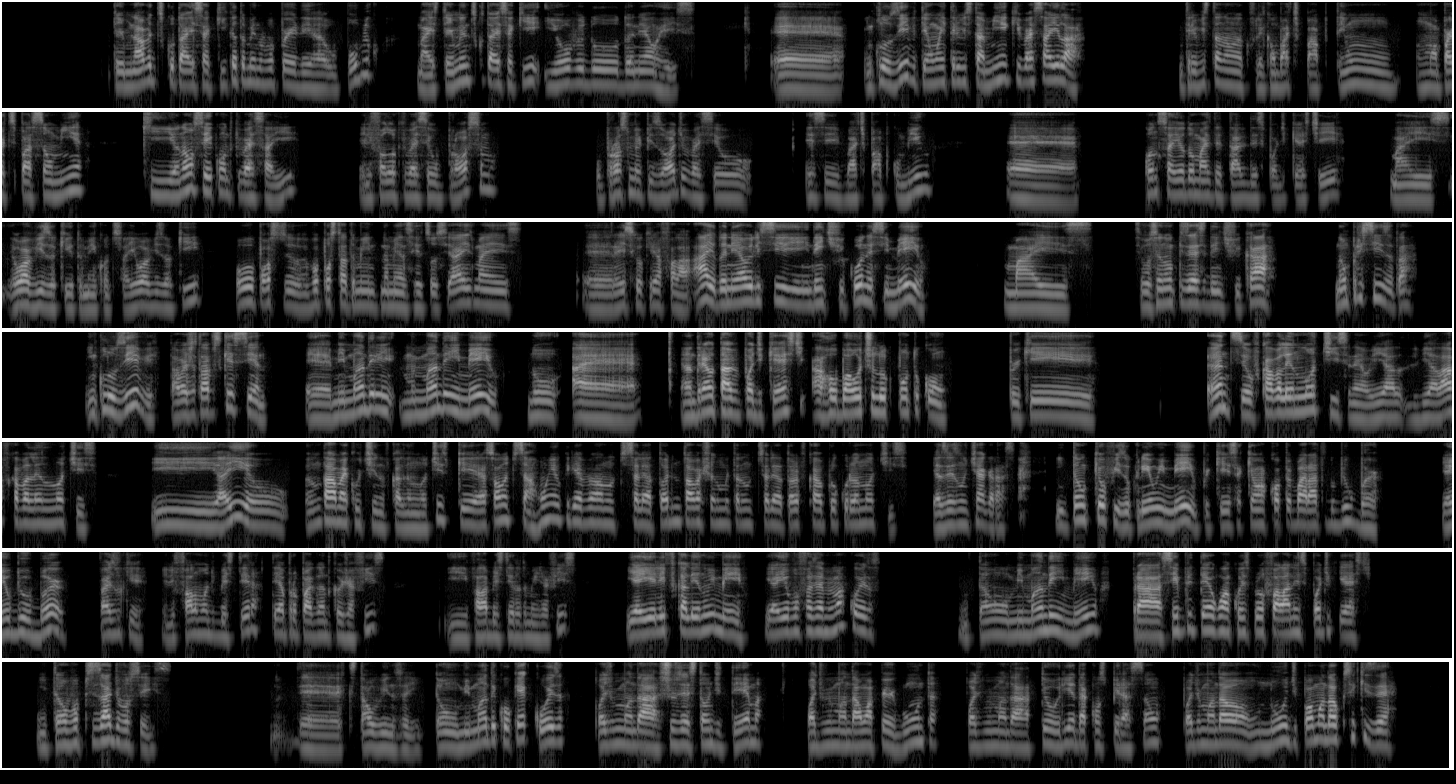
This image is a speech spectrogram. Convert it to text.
terminava de escutar esse aqui, que eu também não vou perder o público, mas termina de escutar esse aqui e ouve o do Daniel Reis. É, inclusive, tem uma entrevista minha que vai sair lá. Entrevista não, eu falei que é um bate-papo. Tem um, uma participação minha que eu não sei quando que vai sair. Ele falou que vai ser o próximo. O próximo episódio vai ser o, esse bate-papo comigo. É, quando sair eu dou mais detalhes desse podcast aí. Mas eu aviso aqui também quando sair, eu aviso aqui. Ou eu, posso, eu vou postar também nas minhas redes sociais, mas era isso que eu queria falar. Ah, e o Daniel ele se identificou nesse e-mail, mas se você não quiser se identificar, não precisa, tá? Inclusive, tava, já tava esquecendo. É, me mandem me mandem e-mail no é, andreotaviopodcast.outlook.com Porque antes eu ficava lendo notícia, né? Eu ia, via lá ficava lendo notícia. E aí eu, eu não tava mais curtindo ficar lendo notícia, porque é só notícia ruim, eu queria ver uma notícia aleatória não tava achando muita notícia aleatória, ficava procurando notícia. E às vezes não tinha graça. Então o que eu fiz? Eu criei um e-mail, porque esse aqui é uma cópia barata do Bill Burr. E aí o Bill Burr faz o quê? Ele fala um monte de besteira, tem a propaganda que eu já fiz, e falar besteira eu também já fiz. E aí ele fica lendo um e-mail. E aí eu vou fazer a mesma coisa. Então me mandem e-mail para sempre ter alguma coisa para eu falar nesse podcast. Então eu vou precisar de vocês é, que está ouvindo isso aí. Então me mande qualquer coisa, pode me mandar sugestão de tema, pode me mandar uma pergunta, pode me mandar teoria da conspiração, pode me mandar um nude, pode mandar o que você quiser.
